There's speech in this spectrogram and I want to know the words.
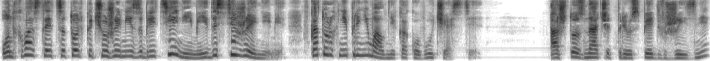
он хвастается только чужими изобретениями и достижениями, в которых не принимал никакого участия. А что значит преуспеть в жизни?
